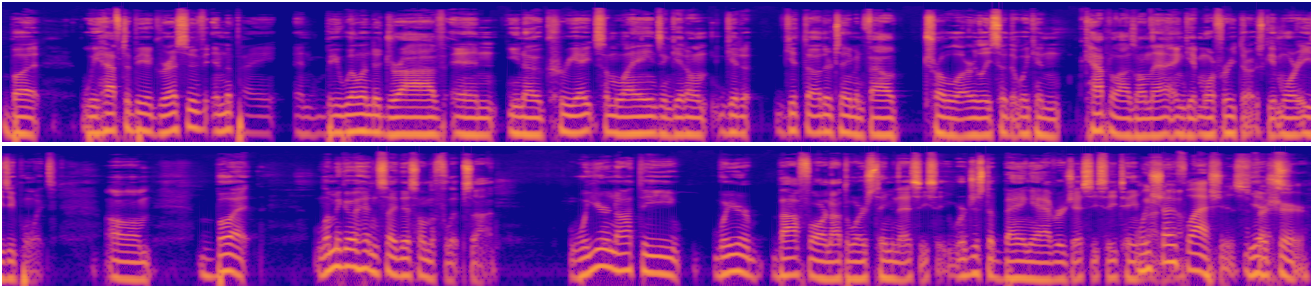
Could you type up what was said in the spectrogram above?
but we have to be aggressive in the paint and be willing to drive and, you know, create some lanes and get on, get, get the other team in foul trouble early so that we can capitalize on that and get more free throws, get more easy points. Um, but let me go ahead and say this on the flip side. We are not the we are by far not the worst team in the SEC. We're just a bang average SEC team. We right show now. flashes for sure.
